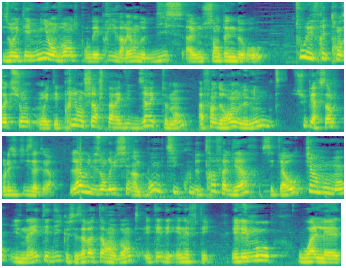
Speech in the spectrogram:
Ils ont été mis en vente pour des prix variant de 10 à une centaine d'euros. Tous les frais de transaction ont été pris en charge par Reddit directement afin de rendre le mint super simple pour les utilisateurs. Là où ils ont réussi un bon petit coup de Trafalgar, c'est qu'à aucun moment il n'a été dit que ces avatars en vente étaient des NFT. Et les mots wallet,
